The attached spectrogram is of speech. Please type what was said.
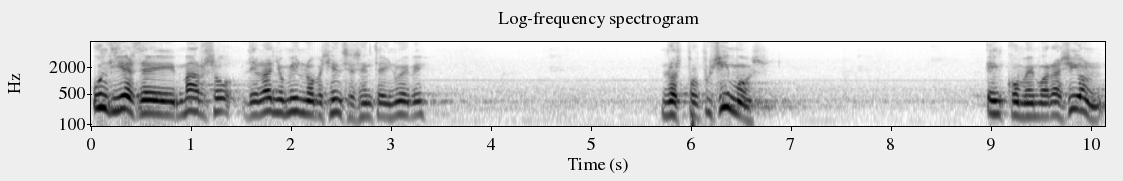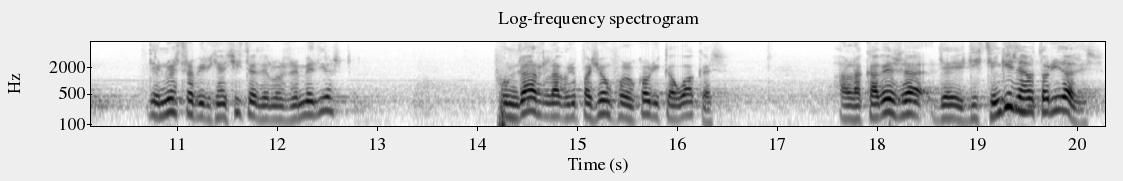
Un 10 de marzo del año 1969, nos propusimos, en conmemoración de nuestra Virgencita de los Remedios, fundar la agrupación folclórica Huacas, a la cabeza de distinguidas autoridades.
